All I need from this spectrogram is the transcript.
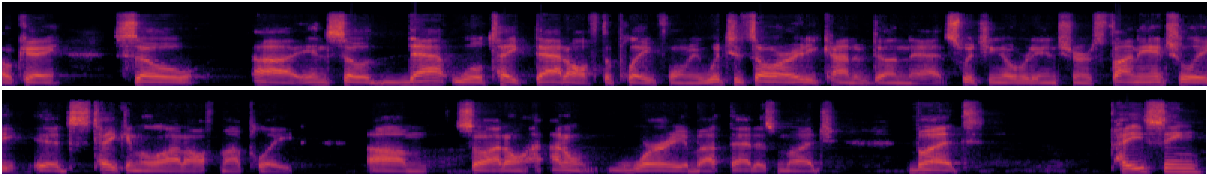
Okay? So uh, and so that will take that off the plate for me, which it's already kind of done that. Switching over to insurance financially, it's taken a lot off my plate, um, so I don't I don't worry about that as much. But pacing,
